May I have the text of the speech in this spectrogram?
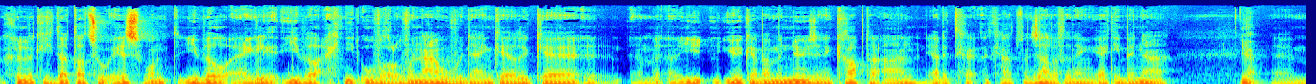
Gelukkig dat dat zo is. Want je wil eigenlijk je wil echt niet overal over na hoeven denken. Als ik eh, een jeuk heb aan mijn neus en ik krap aan, ja, dat, gaat- dat gaat vanzelf. Daar denk ik echt niet bij na. Ja. Ehm,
